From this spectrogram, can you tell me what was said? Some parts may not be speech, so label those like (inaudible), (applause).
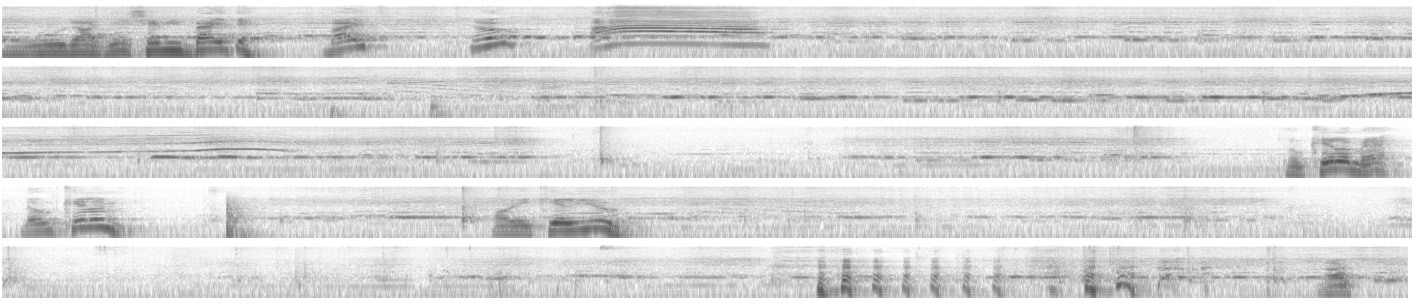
Oh, daar wil Sammy bijten. Bijt. No. Ah! Don't kill him, eh? Don't kill him. Or he kill you. (laughs) Daar.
